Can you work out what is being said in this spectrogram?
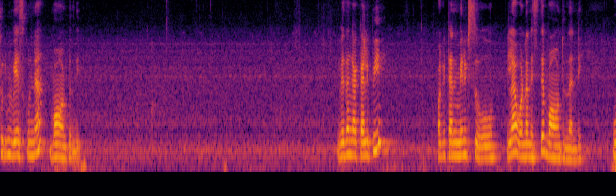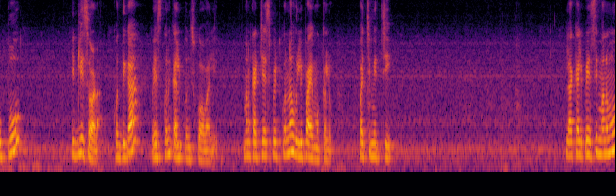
తురిమి వేసుకున్నా బాగుంటుంది. ఈ విధంగా కలిపి ఒక టెన్ మినిట్స్ ఇలా వండనిస్తే బాగుంటుందండి. ఉప్పు ఇడ్లీ సోడా కొద్దిగా వేసుకొని కలిపి ఉంచుకోవాలి. మనం కట్ చేసి పెట్టుకున్న ఉల్లిపాయ ముక్కలు పచ్చిమిర్చి. ఇలా కలిపేసి మనము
